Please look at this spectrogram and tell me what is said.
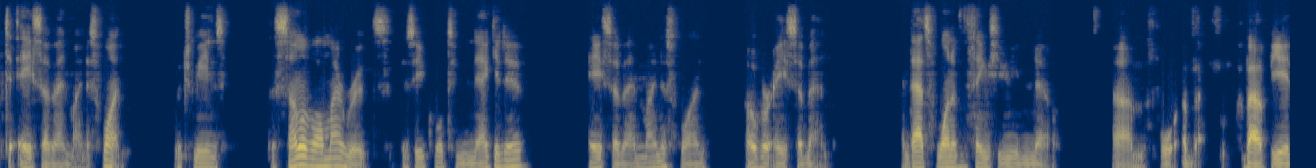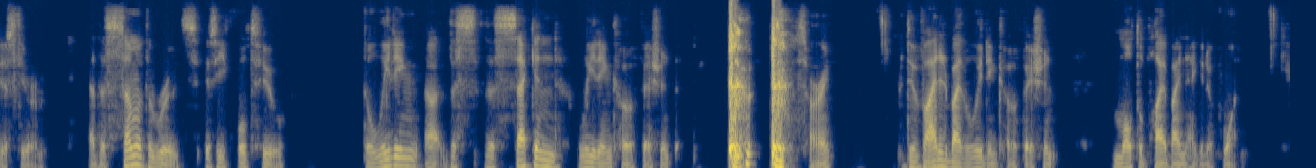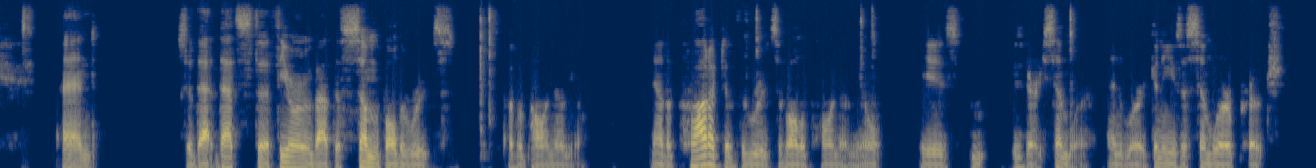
to a sub n minus 1, which means the sum of all my roots is equal to negative a sub n minus 1 over a sub n. And that's one of the things you need to know um, for about, about Vieta's theorem. That the sum of the roots is equal to the leading, uh, the, the second leading coefficient, sorry, divided by the leading coefficient multiplied by negative 1. And so that that's the theorem about the sum of all the roots of a polynomial. Now the product of the roots of all the polynomial is is very similar, and we're going to use a similar approach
